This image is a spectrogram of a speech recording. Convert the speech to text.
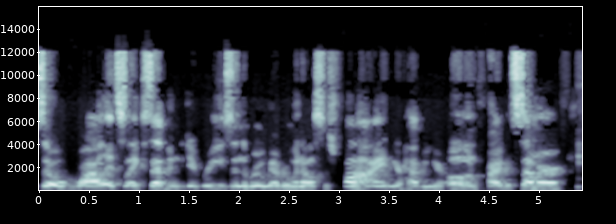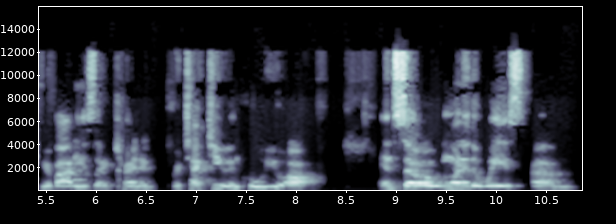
so while it's like 70 degrees in the room, everyone else is fine. You're having your own private summer. Your body is like trying to protect you and cool you off. And so one of the ways um,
